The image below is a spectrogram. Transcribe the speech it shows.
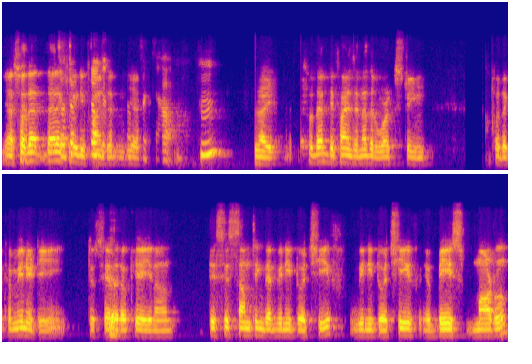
Yeah, so that, that So actually don't- don't defines get- it. don't Yeah. freak out. Hmm? Right. So that defines another work stream for the community to say Yeah. that, okay, you know, this is something that we need to achieve. We need to achieve a base model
